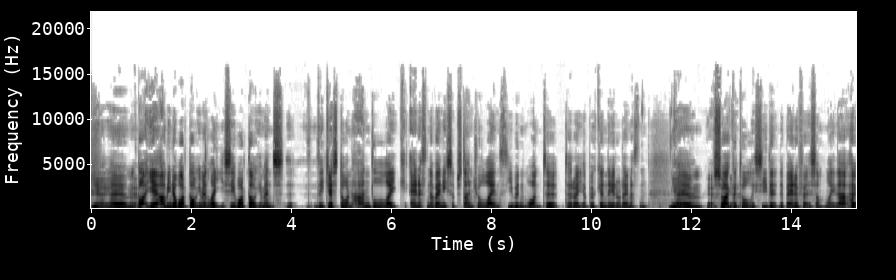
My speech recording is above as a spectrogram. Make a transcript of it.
Yeah, yeah, um, yeah. But yeah, I mean, a Word document, like you say, Word documents, they just don't handle like anything of any substantial length. You wouldn't want to, to write a book in there or anything. Yeah, um, yeah, yeah, so I could totally see the, the benefit of something like that. How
